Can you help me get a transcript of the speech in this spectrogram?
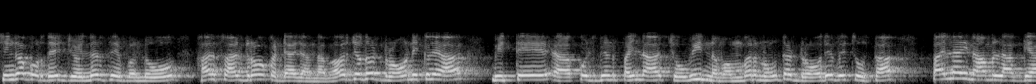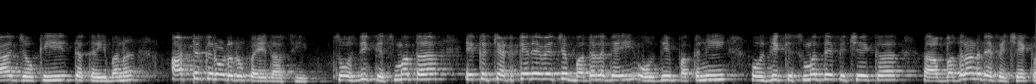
ਸਿੰਗਾਪੁਰ ਦੇ ਜੁਐਲਰਸ ਦੇ ਵੱਲੋਂ ਹਰ ਸਾਲ ਡਰਾਅ ਕੱਢਿਆ ਜਾਂਦਾ ਵਾ। ਔਰ ਜਦੋਂ ਡਰਾਅ ਨਿਕਲਿਆ ਬੀਤੇ ਕੁਝ ਦਿਨ ਪਹਿਲਾਂ 24 ਨਵੰਬਰ ਨੂੰ ਤਾਂ ਡਰਾਅ ਦੇ ਵਿੱਚ ਉਸ ਦਾ ਪਹਿਲਾ ਇਨਾਮ ਲੱਗ ਗਿਆ ਜੋ ਕਿ ਤਕਰੀਬਨ 8 ਕਰੋੜ ਰੁਪਏ ਦਾ ਸੀ। ਸੋ ਉਸ ਦੀ ਕਿਸਮਤ ਇੱਕ ਝਟਕੇ ਦੇ ਵਿੱਚ ਬਦਲ ਗਈ। ਉਸ ਦੀ ਪਤਨੀ ਉਸ ਦੀ ਕਿਸਮਤ ਦੇ ਪਿੱਛੇ ਇੱਕ ਬਦਲਣ ਦੇ ਪਿੱਛੇ ਇੱਕ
